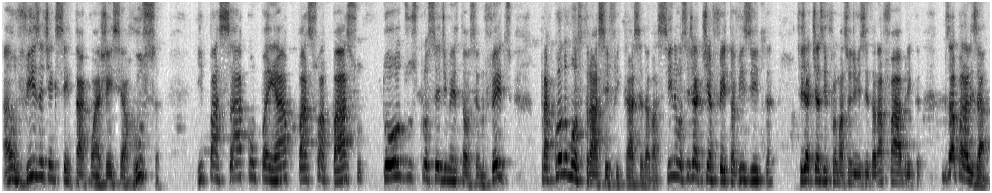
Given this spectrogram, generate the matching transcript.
a Anvisa tinha que sentar com a agência russa e passar a acompanhar passo a passo todos os procedimentos que estavam sendo feitos, para quando mostrasse a eficácia da vacina, você já tinha feito a visita, você já tinha as informações de visita na fábrica, não precisava paralisar.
